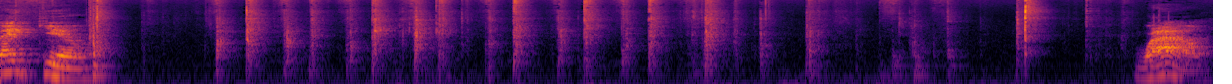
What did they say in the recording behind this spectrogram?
Thank you. Wow.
